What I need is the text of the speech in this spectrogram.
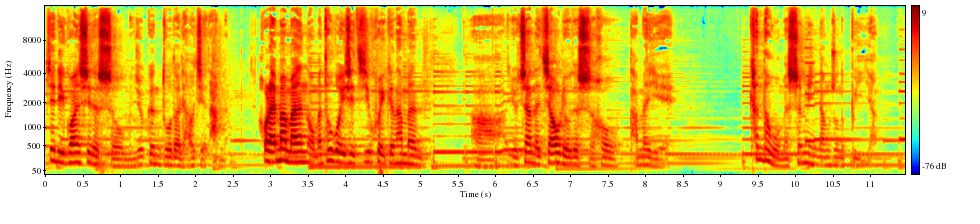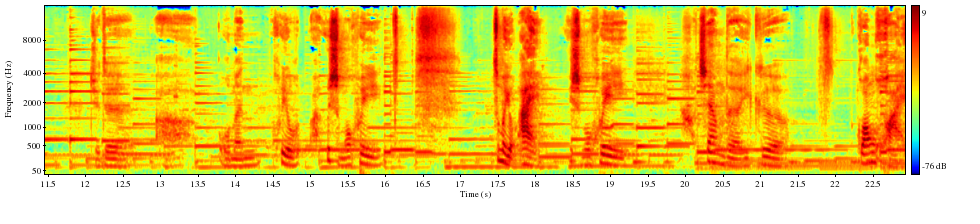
建立关系的时候，我们就更多的了解他们。后来慢慢我们透过一些机会跟他们啊、有这样的交流的时候，他们也看到我们生命当中的不一样，觉得啊、我们会有为什么会这么有爱？为什么会这样的一个关怀？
